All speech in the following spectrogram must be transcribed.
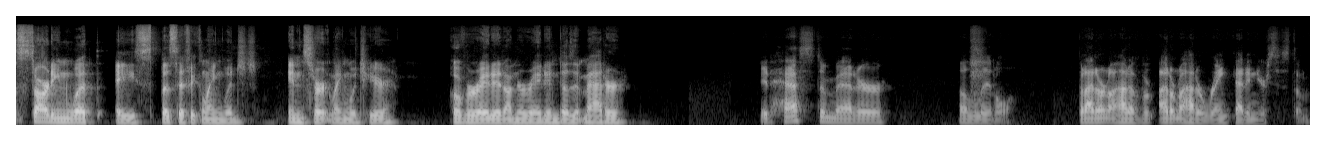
starting with a specific language, insert language here. Overrated, underrated, does it matter? it has to matter a little, but I don't know how to. I don't know how to rank that in your system.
